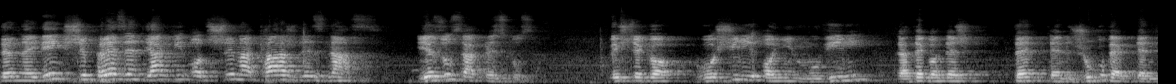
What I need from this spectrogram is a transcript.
ten największy prezent, jaki otrzyma każdy z nas, Jezusa Chrystusa, byście go głosili, o nim mówili, dlatego też ten, ten żółbek, ten,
